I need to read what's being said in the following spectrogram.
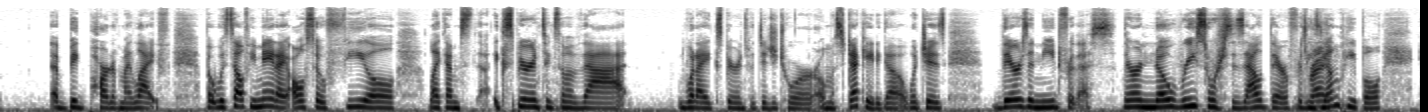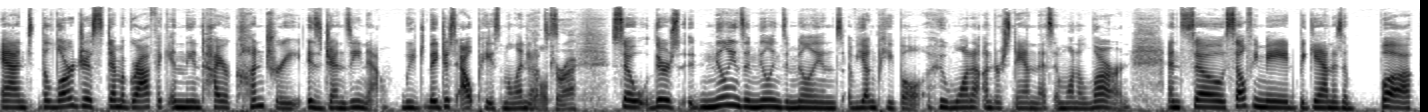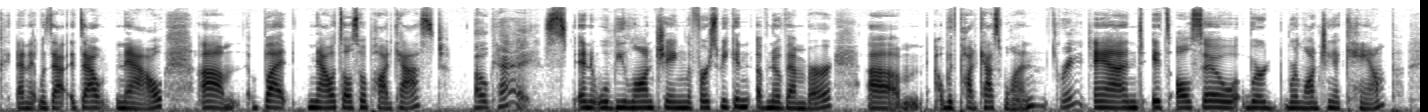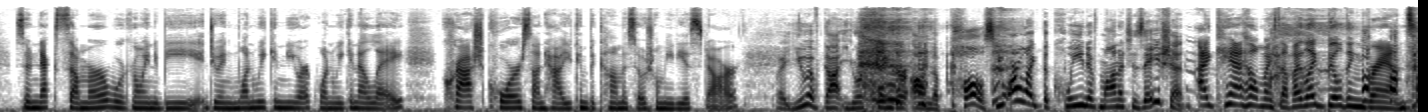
a big part of my life. But with selfie made i also feel like i'm experiencing some of that what I experienced with Digitour almost a decade ago, which is there's a need for this. There are no resources out there for That's these right. young people, and the largest demographic in the entire country is Gen Z now. We they just outpace millennials. That's correct. So there's millions and millions and millions of young people who want to understand this and want to learn. And so Selfie Made began as a book, and it was at, it's out now, um, but now it's also a podcast Okay. and it will be launching the first weekend of November um, with Podcast One. Great. And it's also we're we're launching a camp. So next summer we're going to be doing one week in New York, one week in LA, crash course on how you can become a social media star. Well, you have got your finger on the pulse. You are like the queen of monetization. I can't help myself. I like building brands.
